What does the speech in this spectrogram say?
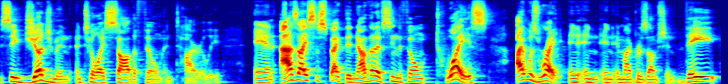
save judgment until I saw the film entirely. And as I suspected, now that I've seen the film twice, I was right in, in, in, my presumption. They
